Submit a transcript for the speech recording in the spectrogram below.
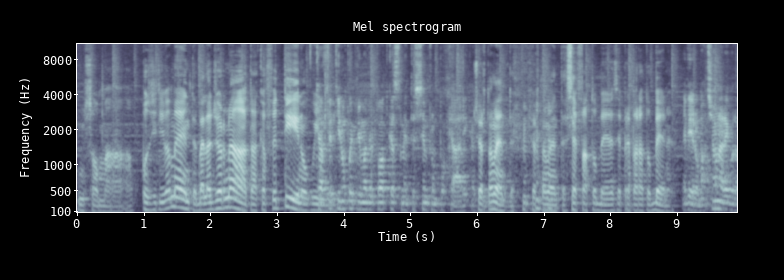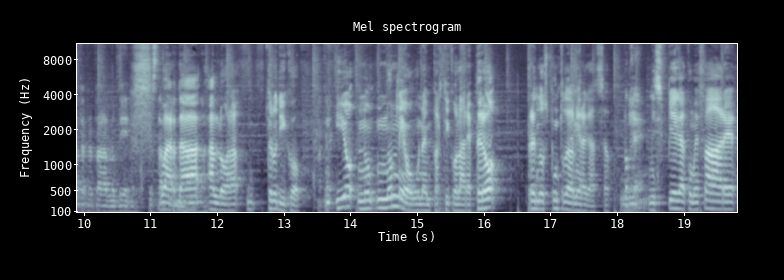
insomma, positivamente, bella giornata, caffettino, quindi... Caffettino poi prima del podcast mette sempre un po' carica. Certamente, certamente. Si è fatto bene, si è preparato bene. È vero, ma c'è una regola per prepararlo bene. se Guarda, allora, te lo dico, Ok. io non, non ne ho una in particolare, però prendo spunto dalla mia ragazza. Mi, Ok. mi spiega come fare,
